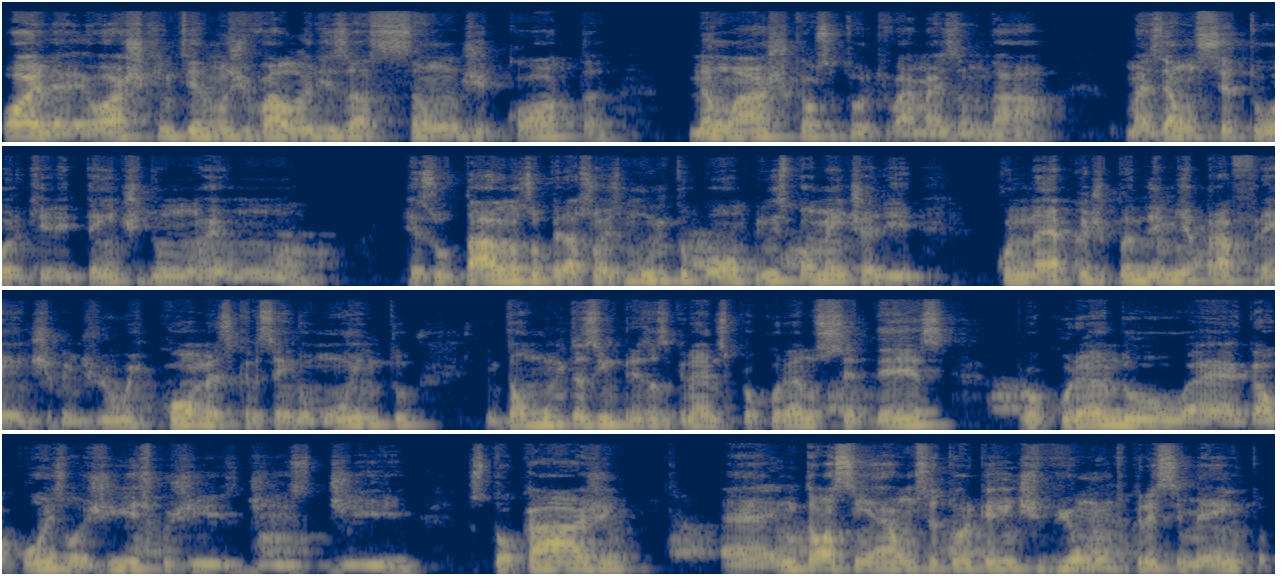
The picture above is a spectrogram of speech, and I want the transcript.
Olha, eu acho que em termos de valorização de cota, não acho que é o setor que vai mais andar, mas é um setor que ele tem tido um, um resultado nas operações muito bom, principalmente ali quando na época de pandemia para frente, a gente viu o e-commerce crescendo muito, então muitas empresas grandes procurando CDs, procurando é, galpões logísticos de, de, de estocagem. É, então, assim, é um setor que a gente viu muito crescimento,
